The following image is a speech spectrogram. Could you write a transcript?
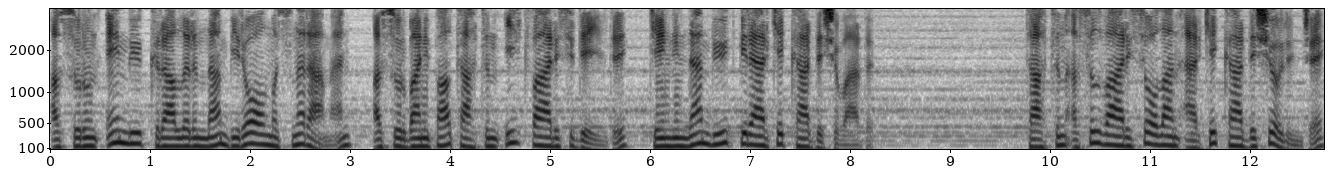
Asur'un en büyük krallarından biri olmasına rağmen, Asurbanipal tahtın ilk varisi değildi, kendinden büyük bir erkek kardeşi vardı. Tahtın asıl varisi olan erkek kardeşi ölünce,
